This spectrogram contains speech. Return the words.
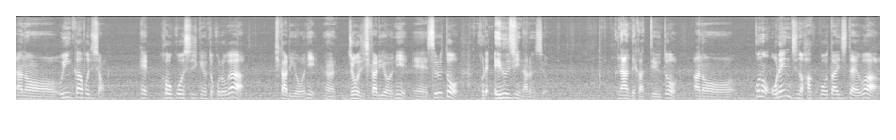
あのウインカーポジション方向指示器のところが光るように、うん、常時光るように、えー、するとこれ NG になるんですよ。なんでかっていうとあのこのオレンジの発光体自体は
